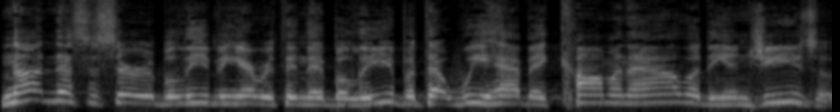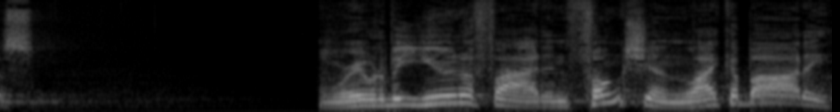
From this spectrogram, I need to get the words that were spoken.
Not necessarily believing everything they believe, but that we have a commonality in Jesus. And we're able to be unified and function like a body.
